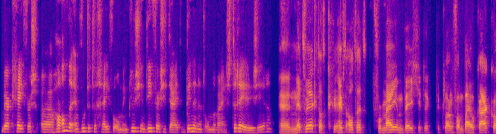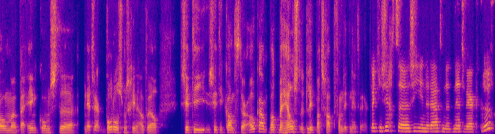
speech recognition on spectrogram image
werkgevers uh, handen en voeten te geven om inclusie en diversiteit binnen het onderwijs te realiseren. Uh, netwerk, dat heeft altijd voor mij een beetje de, de klank van bij elkaar komen, bijeenkomsten, netwerkborrels misschien ook wel. Zit die, zit die kant er ook aan? Wat behelst het lidmaatschap van dit netwerk? Wat je zegt, uh, zie je inderdaad in het netwerk terug.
